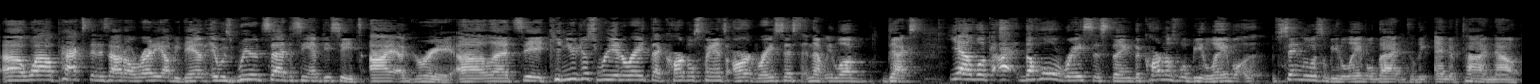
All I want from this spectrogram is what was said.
Uh, while Paxton is out already, I'll be damned. It was weird, sad to see empty seats. I agree. Uh, let's see. Can you just reiterate that Cardinals fans aren't racist and that we love Dex? Yeah, look, I, the whole racist thing, the Cardinals will be labeled, St. Louis will be labeled that until the end of time. Now,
